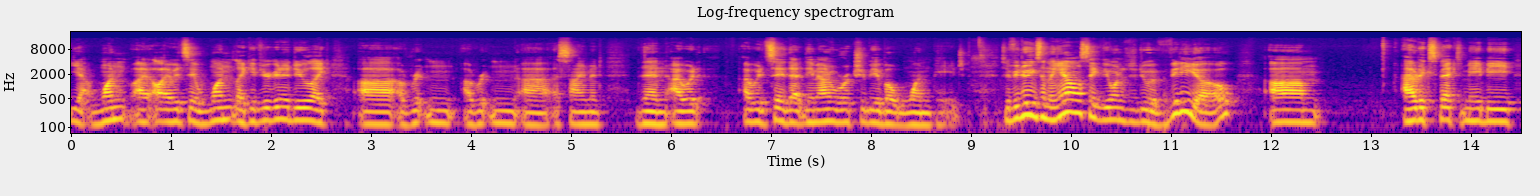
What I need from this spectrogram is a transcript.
yeah one I, I would say one like if you're gonna do like uh, a written a written uh, assignment, then I would I would say that the amount of work should be about one page. So if you're doing something else, like if you wanted to do a video, um, I would expect maybe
